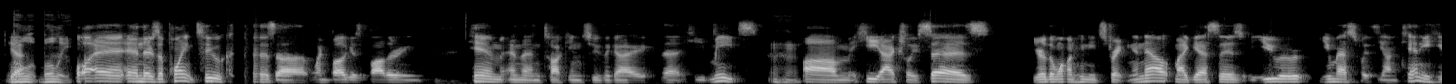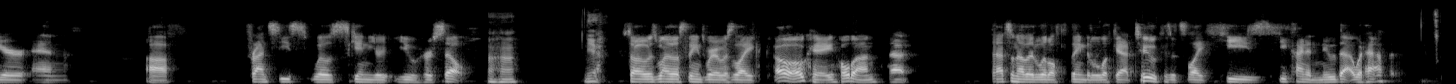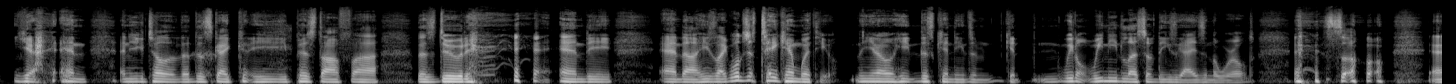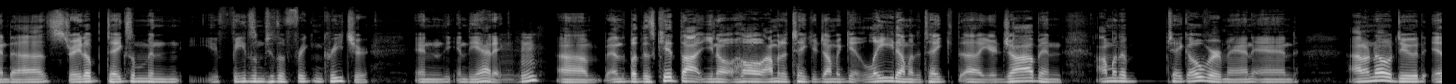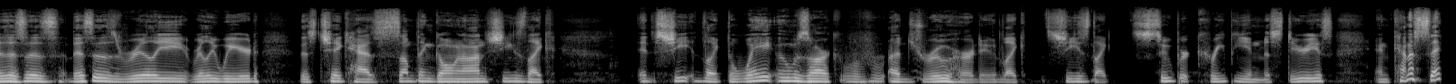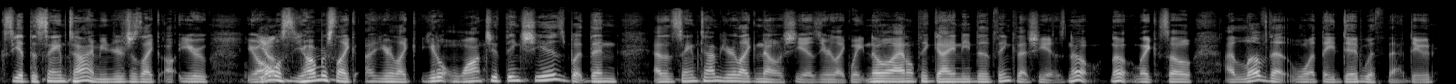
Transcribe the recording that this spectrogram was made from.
Yeah. bull- bully. Well, and, and there's a point too, because uh, when Bug is bothering him and then talking to the guy that he meets, hmm um, he actually says, "You're the one who needs straightening out." My guess is you you mess with young Kenny here, and uh, Francis will skin your, you herself. Uh huh. Yeah. So it was one of those things where it was like, "Oh, okay, hold on that." That's another little thing to look at too, because it's like he's he kind of knew that would happen. Yeah, and and you can tell that this guy he pissed off uh, this dude, and he and uh, he's like, "Well, just take him with you." You know, he this kid needs him. Get we don't we need less of these guys in the world. so, and uh, straight up takes him and feeds him to the freaking creature in in the attic. Mm-hmm. Um, and but this kid thought, you know, oh, I'm gonna take your, job I'm gonna get laid, I'm gonna take uh, your job, and I'm gonna take over, man. And I don't know, dude. This is this is really really weird. This chick has something going on. She's like, it. She like the way Umazark uh, drew her, dude. Like she's like super creepy and mysterious and kind of sexy at the same time. And you're just like uh, you you're Yep. almost you're almost like uh, you're like you don't want to think she is, but then at the same time you're like no she is. You're like wait no I don't think I need to think that she is. No no like so I love that what they did with that dude.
